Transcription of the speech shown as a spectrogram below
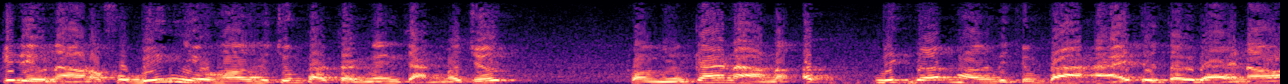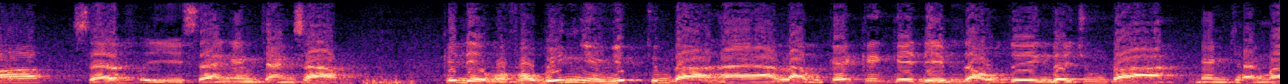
Cái điều nào nó phổ biến nhiều hơn thì chúng ta cần ngăn chặn nó trước còn những cái nào nó ít biết đến hơn thì chúng ta hãy từ từ để nó sẽ sẽ ngăn chặn sau. Cái điều mà phổ biến nhiều nhất chúng ta hãy làm cái cái cái điểm đầu tiên để chúng ta ngăn chặn đó.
